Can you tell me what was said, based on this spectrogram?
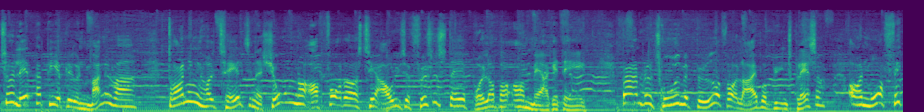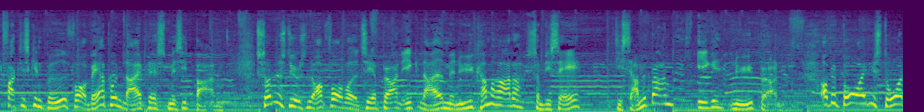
Toiletpapir blev en mangelvare. Dronningen holdt tale til nationen og opfordrede os til at aflyse fødselsdage, bryllupper og mærkedage. Børn blev truet med bøder for at lege på byens pladser, og en mor fik faktisk en bøde for at være på en legeplads med sit barn. Sundhedsstyrelsen opfordrede til, at børn ikke legede med nye kammerater, som de sagde. De samme børn, ikke nye børn. Og beboere i de store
